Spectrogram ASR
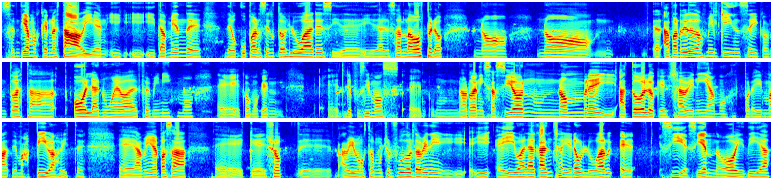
sentíamos que no estaba bien y, también de, ocupar ciertos lugares y de, y de alzar la voz, pero no, no a partir de 2015 y con toda esta ola nueva del feminismo, eh, como que eh, le pusimos eh, una organización, un nombre y a todo lo que ya veníamos por ahí más, de más pibas, ¿viste? Eh, a mí me pasa que yo, a mí me gusta mucho el fútbol también y, e iba a la cancha y era un lugar, sigue siendo hoy día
